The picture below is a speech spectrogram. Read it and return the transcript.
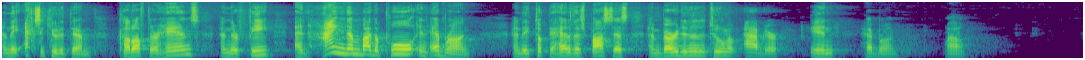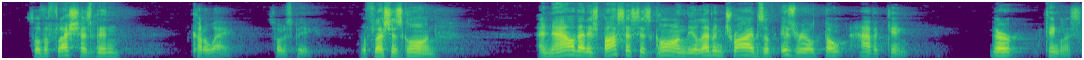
and they executed them, cut off their hands and their feet, and hanged them by the pool in Hebron. And they took the head of Ishbosheth and buried it in the tomb of Abner in Hebron. Wow. So the flesh has been cut away, so to speak. The flesh is gone. And now that Ishbosheth is gone, the 11 tribes of Israel don't have a king. They're kingless.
